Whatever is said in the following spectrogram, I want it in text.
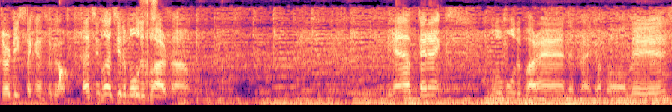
30 seconds ago. Let's see. Let's see the multipliers now. We have 10x blue multiplier and the mega ball is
